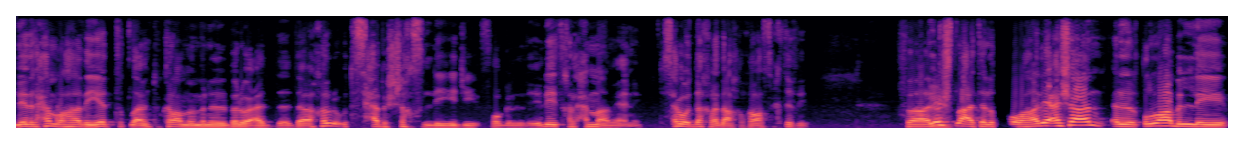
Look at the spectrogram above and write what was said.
اليد الحمراء هذه يد تطلع انت كرامه من البلوعه داخل وتسحب الشخص اللي يجي فوق اللي يدخل الحمام يعني. تسحبه وتدخله داخل خلاص يختفي. فليش طلعت الأسطورة هذه؟ عشان الطلاب اللي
